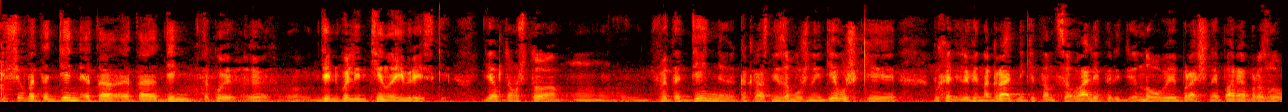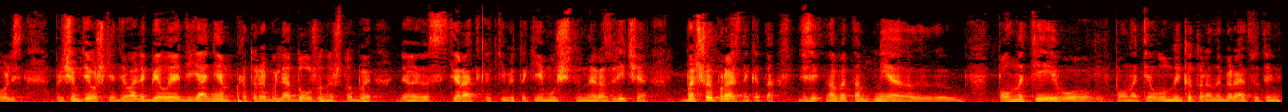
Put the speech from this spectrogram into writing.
Еще в этот день, это, это день такой, э, день Валентина еврейский. Дело в том, что в этот день как раз незамужные девушки выходили в виноградники, танцевали, перед новые брачные пары образовывались. Причем девушки одевали белые одеяния, которые были одолжены, чтобы э, стирать какие-то такие имущественные различия. Большой праздник это. Действительно, в этом дне, э, в полноте его, в полноте Луны, которая набирает в этот день,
